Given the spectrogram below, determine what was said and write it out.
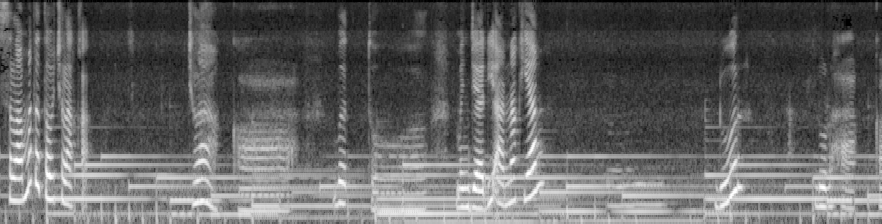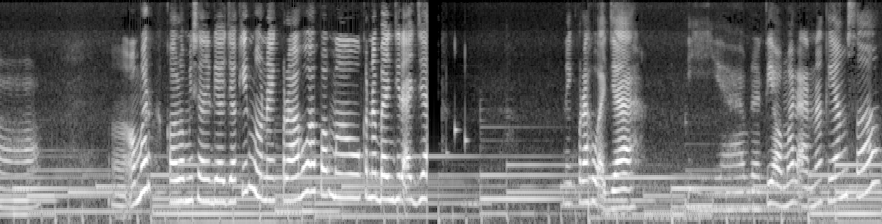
selamat atau celaka? Celaka. Betul menjadi anak yang dur durhaka. Uh, Omar, kalau misalnya diajakin mau naik perahu apa mau kena banjir aja? Naik perahu aja. Iya, berarti Omar anak yang so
